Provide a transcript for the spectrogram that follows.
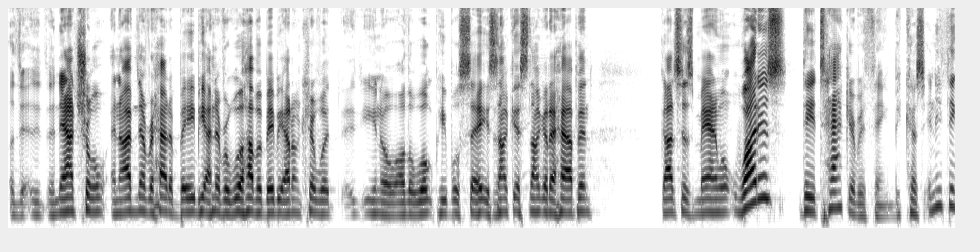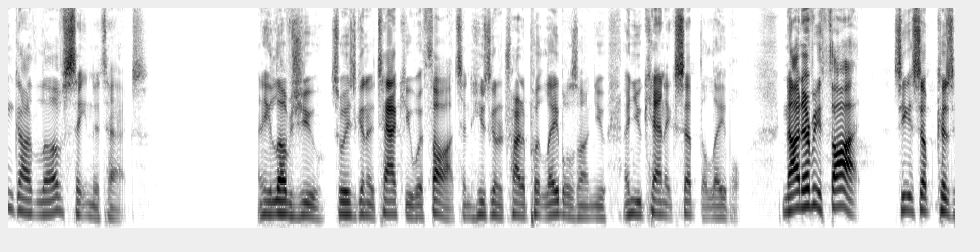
the, the, natural, and I've never had a baby. I never will have a baby. I don't care what you know all the woke people say. It's not. It's not going to happen. God says, "Man, why does they attack everything? Because anything God loves, Satan attacks." And he loves you, so he's going to attack you with thoughts, and he's going to try to put labels on you, and you can't accept the label. Not every thought, see, because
